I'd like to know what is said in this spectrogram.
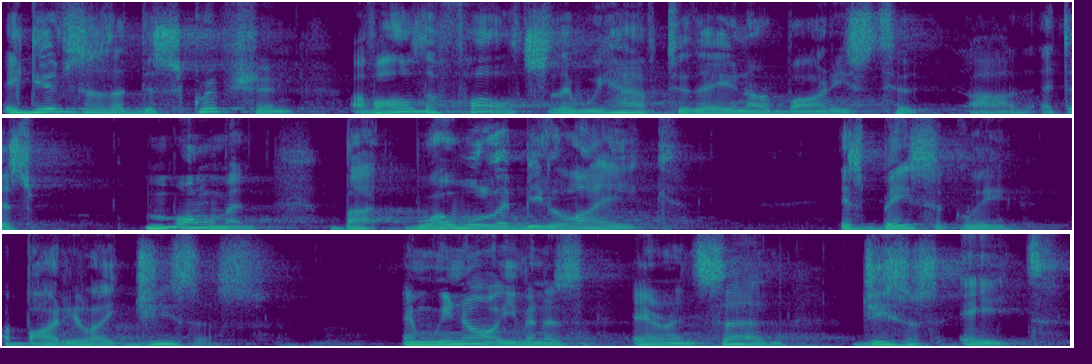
It gives us a description of all the faults that we have today in our bodies to, uh, at this moment. But what will it be like is basically a body like Jesus. And we know, even as Erin said, Jesus ate.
